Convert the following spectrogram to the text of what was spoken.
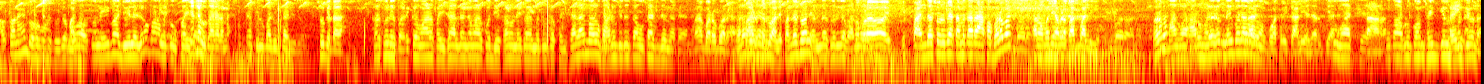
આવતો નહીં ડોહો બોહો જોજો આવતો નહીં. બા જોઈ લેજો બા, નકર ઉપાય કેટલા. ઉતાર્યા તમે? પેલું બાજુ ઉતારી દીધો. શું કહેતા કશું નહીં ભડકે મારા પૈસા હાલતા કે મારે કોઈ દેખાણું નહીં કરે મેં તું તો પૈસા લાવ મારું ભાડું કીધું તો ઉતારી દીધો મેં બરોબર. બરોબર કેટલું હાલે પંદરસો હાલે પંદરસો રૂપિયા ભાડું પંદરસો રૂપિયા તમે તારા રાખો બરોબર? અને અમારી આપણે ભાગ પાડી લઈએ. બરાબર? માલ માલ સારું મળે છે નહીં બરાબર? આમ? પોત્રીસ ચાલીસ હજાર શું વાત છે? તો તો આપણું કામ થઈ ગયું ગયેલું થઈ ગયું ને.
